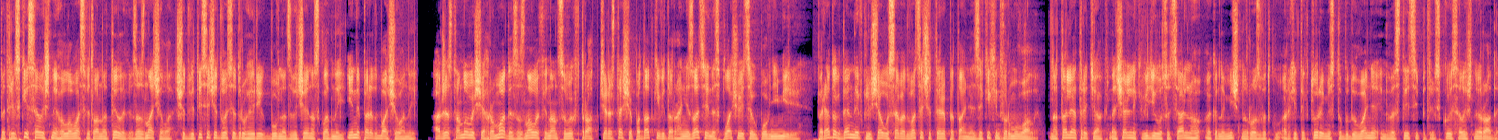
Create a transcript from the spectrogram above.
Петрівський селищний голова Світлана Тилик зазначила, що 2022 рік був надзвичайно складний і непередбачуваний, адже становище громади зазнало фінансових втрат через те, що податки від організації не сплачуються у повній мірі. Порядок денний включав у себе 24 питання, з яких інформували. Наталія Третяк, начальник відділу соціального економічного розвитку, архітектури, містобудування, інвестицій Петрівської селищної ради,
